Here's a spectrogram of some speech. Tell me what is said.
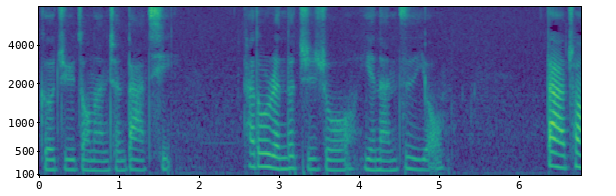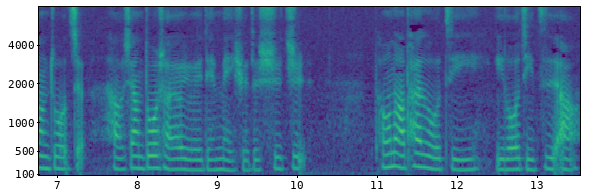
格局总难成大器。太多人的执着也难自由。大创作者好像多少要有一点美学的失智，头脑太逻辑，以逻辑自傲，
